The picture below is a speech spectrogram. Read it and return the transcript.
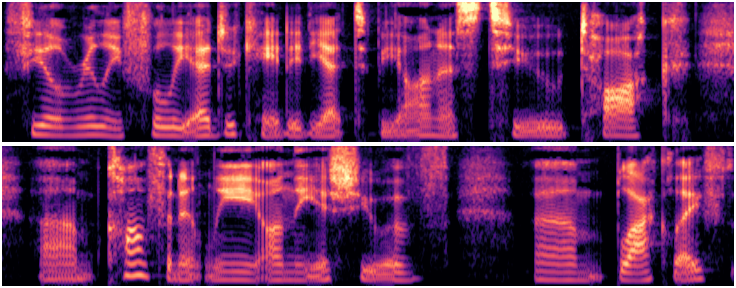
feel really fully educated yet, to be honest, to talk um, confidently on the issue of um, Black life,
